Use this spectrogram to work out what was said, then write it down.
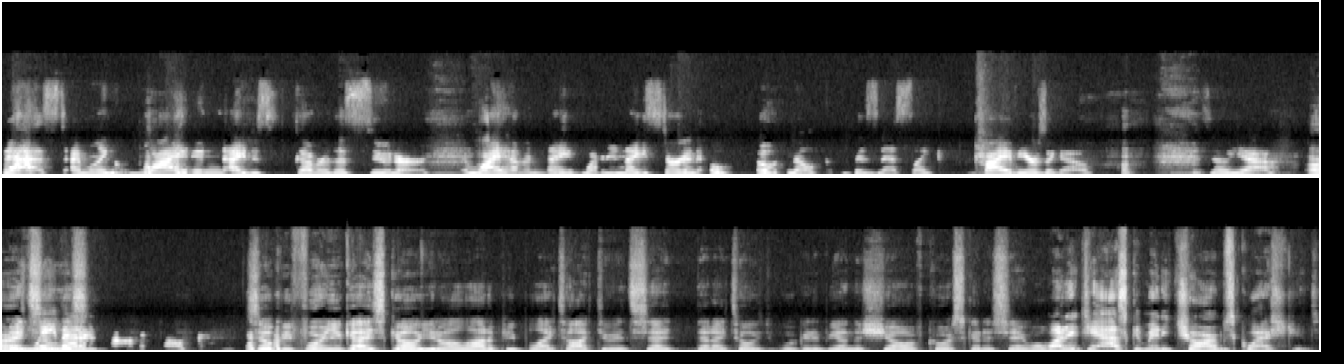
best. I'm like, why didn't I discover this sooner? And why haven't I? Why didn't I start an oat, oat milk business like five years ago? So yeah, All right, it's so way better listen, than almond milk. So before you guys go, you know, a lot of people I talked to and said that I told you we're going to be on the show, of course, going to say, well, why didn't you ask him any charms questions?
